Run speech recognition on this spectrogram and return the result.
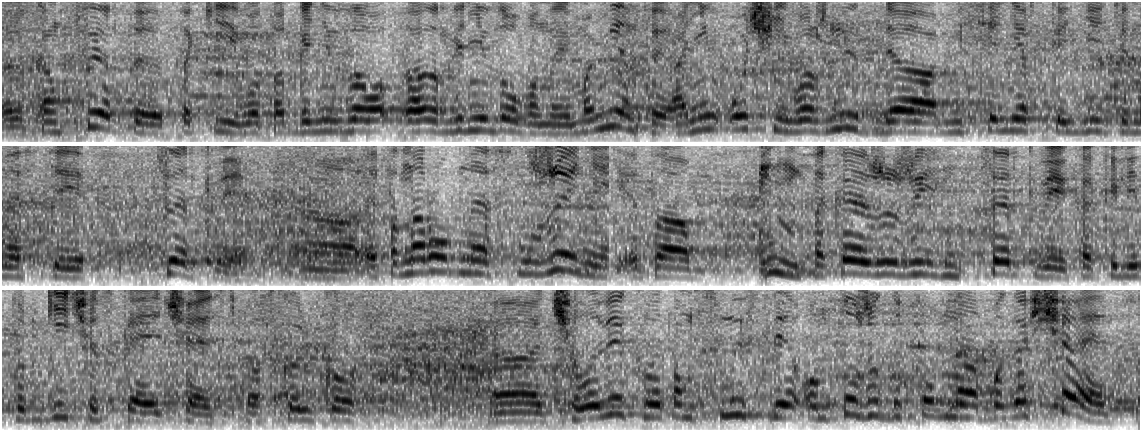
э, концерты, такие вот организо- организованные моменты, они очень важны для миссионерской деятельности церкви. Э, Это народное служение, это такая же жизнь церкви, как и литургическая часть, поскольку человек в этом смысле, он тоже духовно обогащается.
